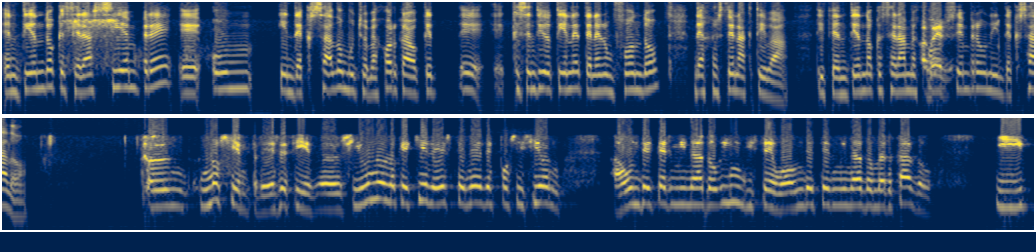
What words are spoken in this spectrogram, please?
Entiendo que será siempre eh, un indexado mucho mejor. Claro, ¿qué, eh, ¿qué sentido tiene tener un fondo de gestión activa? Dice, entiendo que será mejor siempre un indexado. no siempre, es decir, si uno lo que quiere es tener exposición a un determinado índice o a un determinado mercado y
